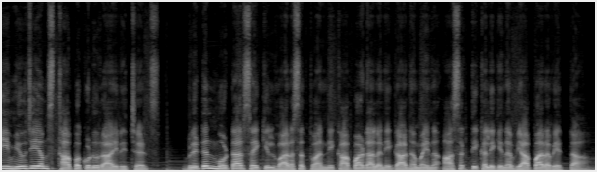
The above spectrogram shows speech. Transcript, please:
ఈ మ్యూజియం స్థాపకుడు రాయ్ రిచర్డ్స్ బ్రిటన్ మోటార్ సైకిల్ వారసత్వాన్ని కాపాడాలని గాఢమైన ఆసక్తి కలిగిన వ్యాపారవేత్త.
